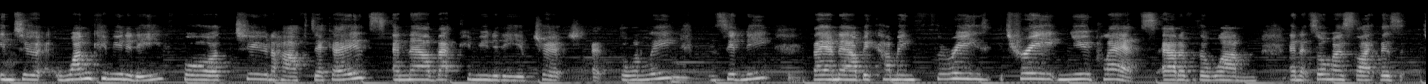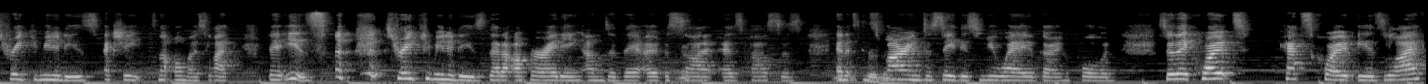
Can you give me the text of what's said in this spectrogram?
into one community for two and a half decades. And now that community of church at Thornleigh mm. in Sydney, they are now becoming three three new plants out of the one. And it's almost like there's three communities. Actually, it's not almost like there is three communities that are operating under their oversight yeah. as pastors. And it's inspiring to see this new way of going forward. So their quote, Kath's quote is life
